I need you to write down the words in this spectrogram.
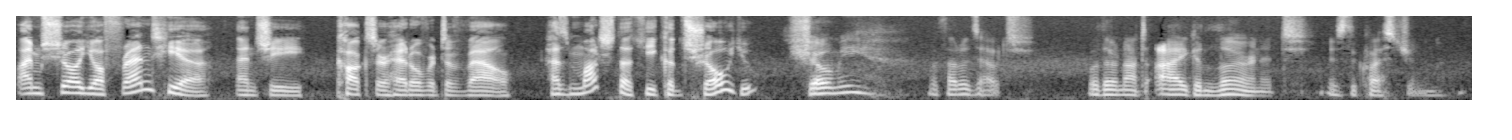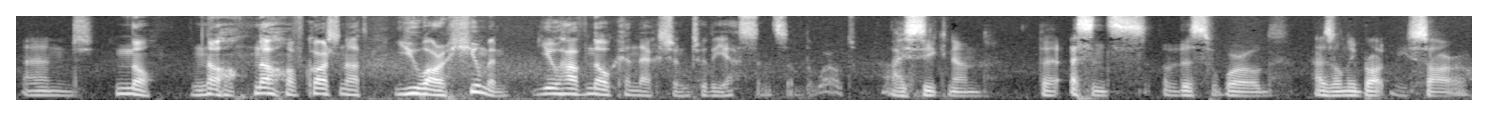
I'm sure your friend here, and she cocks her head over to Val, has much that he could show you. Show me, without a doubt. Whether or not I could learn it is the question. And No, no, no, of course not. You are human. You have no connection to the essence of the world. I seek none. The essence of this world has only brought me sorrow.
